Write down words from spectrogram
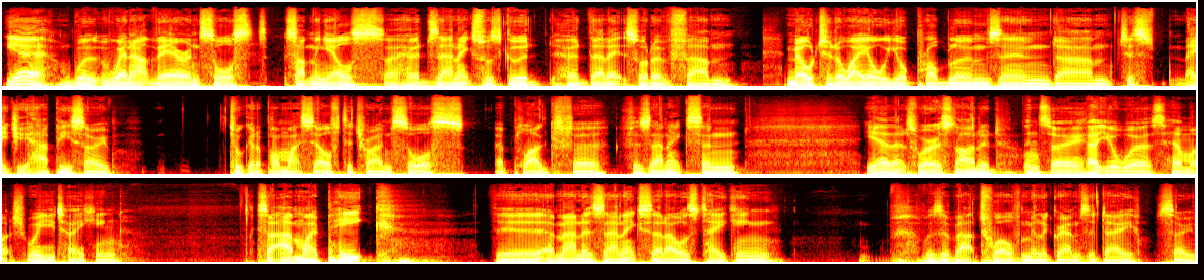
yeah, w- went out there and sourced something else. I heard Xanax was good. Heard that it sort of um, melted away all your problems and um, just made you happy. So took it upon myself to try and source a plug for for Xanax, and yeah, that's where it started. And so, at your worst, how much were you taking? So at my peak, the amount of Xanax that I was taking was about 12 milligrams a day. So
